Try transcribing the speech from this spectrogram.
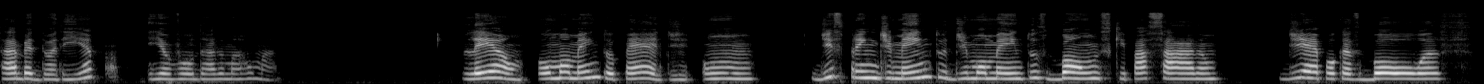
Sabedoria e eu vou dar uma arrumada. Leão, o momento pede um desprendimento de momentos bons que passaram, de épocas boas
